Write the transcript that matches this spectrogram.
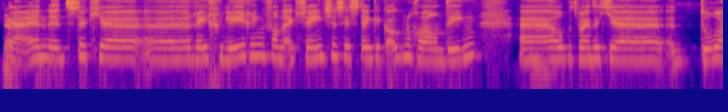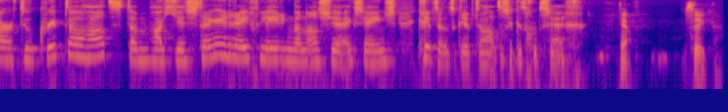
Ja. en het stukje uh, regulering van de exchanges is denk ik ook nog wel een ding. Uh, op het moment dat je dollar to crypto had, dan had je strengere regulering dan als je exchange crypto to crypto had, als ik het goed zeg. Ja, zeker.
